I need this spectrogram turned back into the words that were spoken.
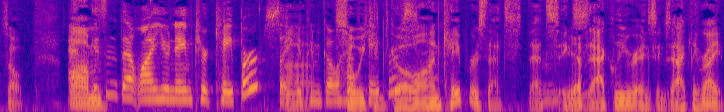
So, um, isn't that why you named her Caper? So you uh, can go. so we capers? could go on capers. That's that's mm-hmm. exactly yep. exactly right.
